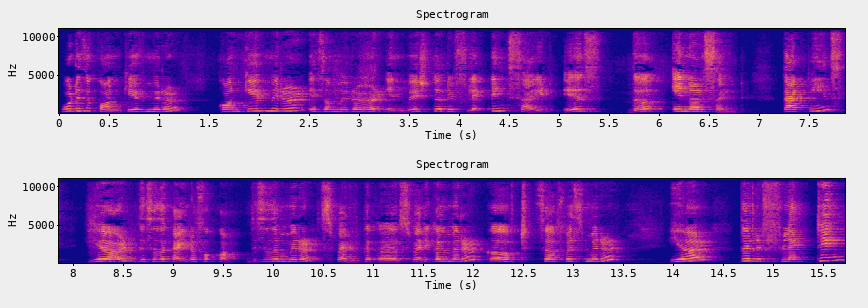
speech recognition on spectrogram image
What is a concave mirror? Concave mirror is a mirror in which the reflecting side is the inner side. That means here this is a kind of a this is a mirror spherical uh, spherical mirror curved surface mirror. Here the reflecting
